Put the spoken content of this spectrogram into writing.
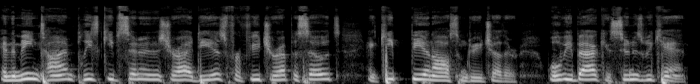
In the meantime, please keep sending us your ideas for future episodes and keep being awesome to each other. We'll be back as soon as we can.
